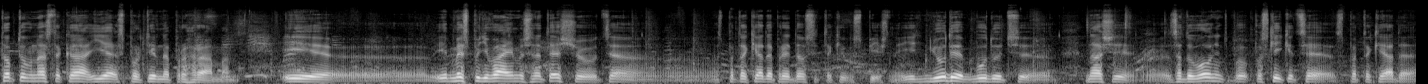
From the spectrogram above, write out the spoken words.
Тобто в нас така є спортивна програма. І е, і ми сподіваємося на те, що ця е, спартакіада прийде досить таки успішно. І люди будуть е, наші е, задоволені, оскільки це спартакіада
